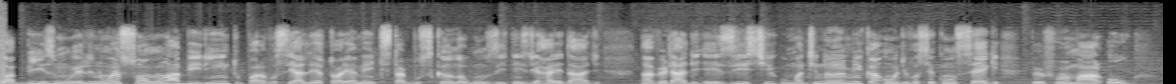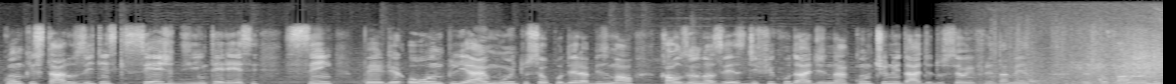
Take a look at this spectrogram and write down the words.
o abismo, ele não é só um labirinto para você aleatoriamente estar buscando alguns itens de raridade. Na verdade, existe uma dinâmica onde você consegue performar ou conquistar os itens que seja de interesse sem perder ou ampliar muito o seu poder abismal, causando às vezes dificuldade na continuidade do seu enfrentamento. Eu estou falando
